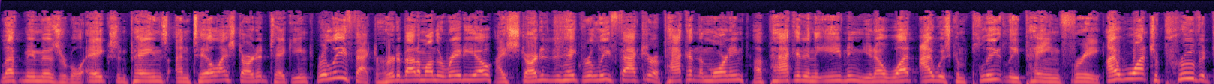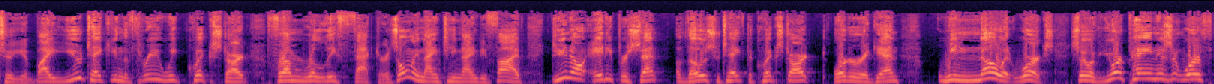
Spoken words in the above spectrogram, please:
left me miserable, aches and pains until I started taking Relief Factor. Heard about them on the radio. I started to take Relief Factor, a packet in the morning, a packet in the evening. You know what? I was completely pain free. I want to prove it to you by you taking the three week quick start from Relief Factor. It's only $19.95. Do you know 80% of those who take the quick start order again? We know it works. So if your pain isn't worth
